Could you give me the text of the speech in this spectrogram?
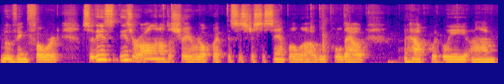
moving forward. So these these are all, and I'll just show you real quick. This is just a sample uh, we pulled out and how quickly, um,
